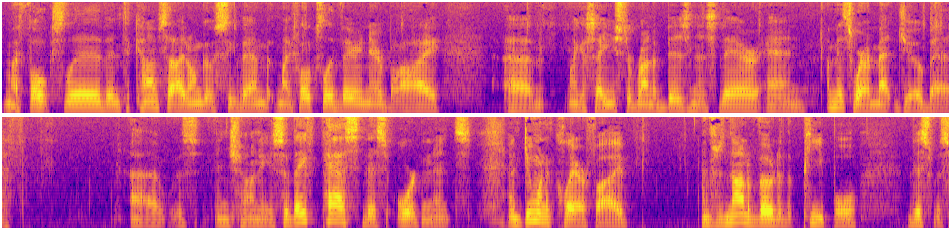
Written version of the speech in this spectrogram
my folks live in Tecumseh. I don't go see them, but my folks live very nearby. Um, like I say, I used to run a business there, and I mean, it's where I met Joe Beth. Uh, was in Shawnee. So they've passed this ordinance. And I do want to clarify this was not a vote of the people, this was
